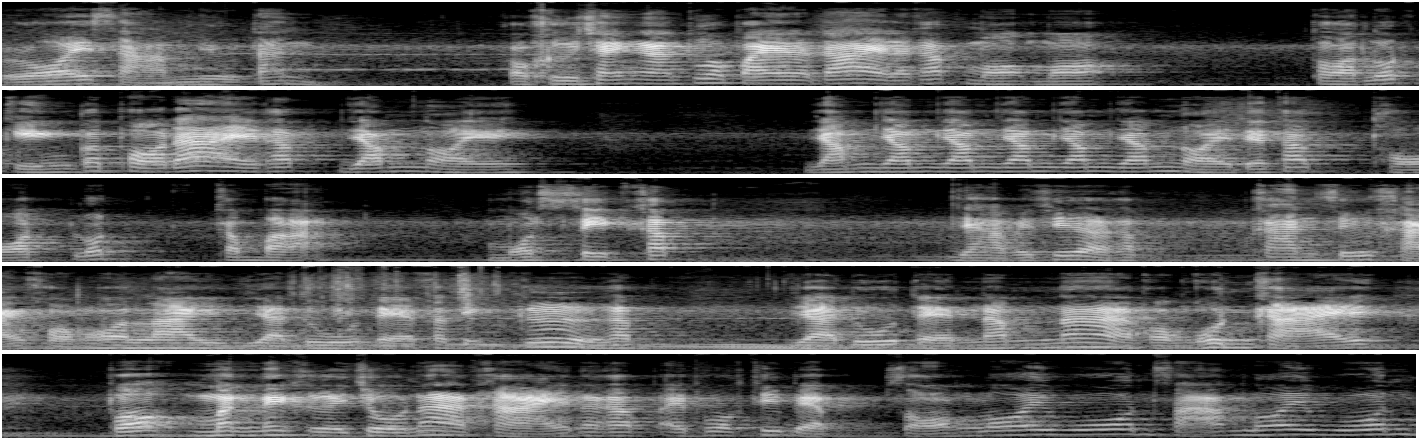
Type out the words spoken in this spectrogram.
103 นิวตัน ก็คือใช้งานทั่วไปได้แล้วครับ เหมาะเหมาะถอดรถเก๋งก็พอได้ครับ ย้ำหน่อย ย้ำย้ำย้ำย้ำย้ำย้ำหน่อย แต่ถ้าถอดรถกระบะหมดสิทธิ์ครับ อย่าไปเชื่อครับ การซื้อขายของออนไลน์ อย่าดูแต่สติกเกอร์ครับ อย่าดูแต่นำหน้าของคนขาย เพราะมันไม่เคยโชว์หน้าขายนะครับ ไอ้พวกที่แบบ 200 โวลต์300 โวลต์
